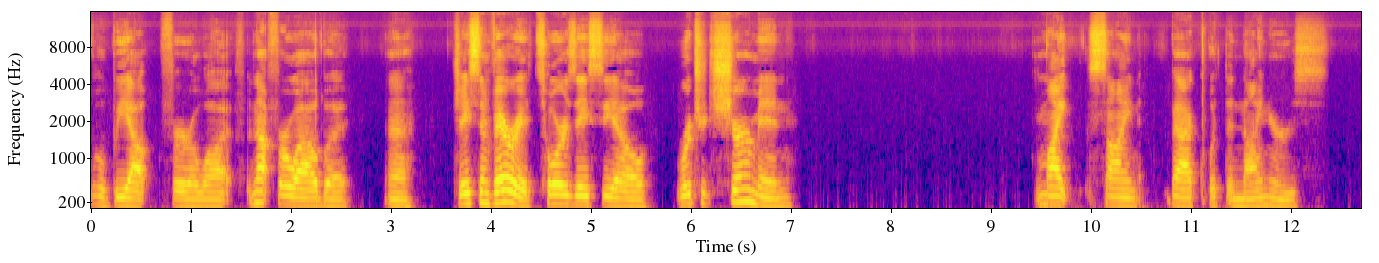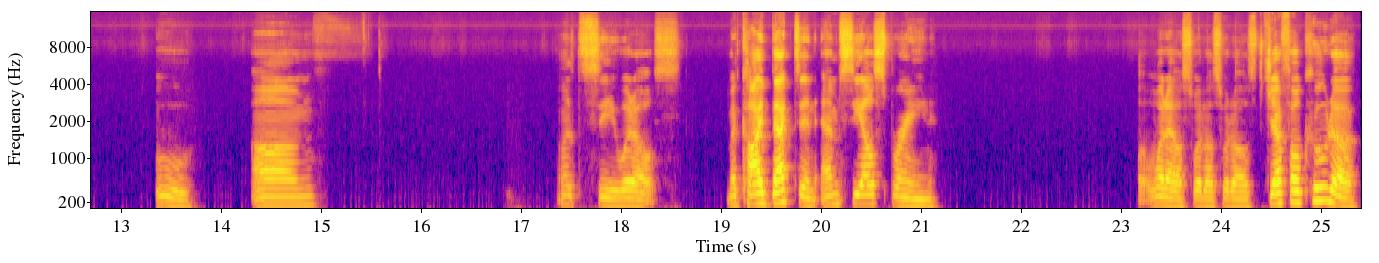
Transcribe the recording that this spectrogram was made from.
will be out for a while. Not for a while, but eh. Jason Verrett tore his ACL. Richard Sherman might sign back with the Niners. Ooh. Um. Let's see, what else? Mekhi Becton, MCL sprain. What else? What else? What else? Jeff Okudah.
